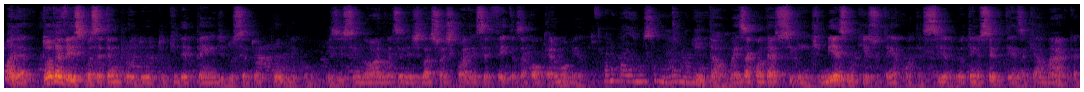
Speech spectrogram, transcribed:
Olha, toda vez que você tem um produto que depende do setor público, existem normas e legislações que podem ser feitas a qualquer momento. Mas no país muçulmano. Né? Então, mas acontece o seguinte: mesmo que isso tenha acontecido, eu tenho certeza que a marca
